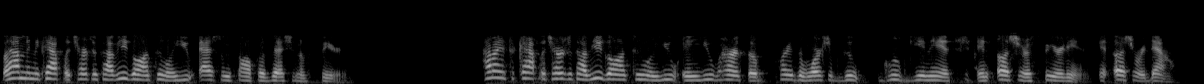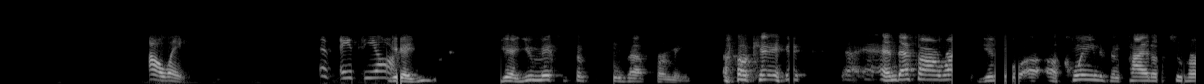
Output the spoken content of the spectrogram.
but how many Catholic churches have you gone to and you actually saw possession of spirit? How many Catholic churches have you gone to and you and you heard the praise and worship group, group get in and usher a spirit in and usher it down? Oh wait, that's ATR. Yeah, you, yeah, you mixed some things up for me. Okay, and that's all right. You know, a, a queen is entitled to her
